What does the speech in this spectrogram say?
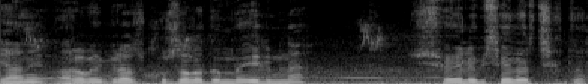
yani arabayı biraz kurcaladığımda elimle şöyle bir şeyler çıktı.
